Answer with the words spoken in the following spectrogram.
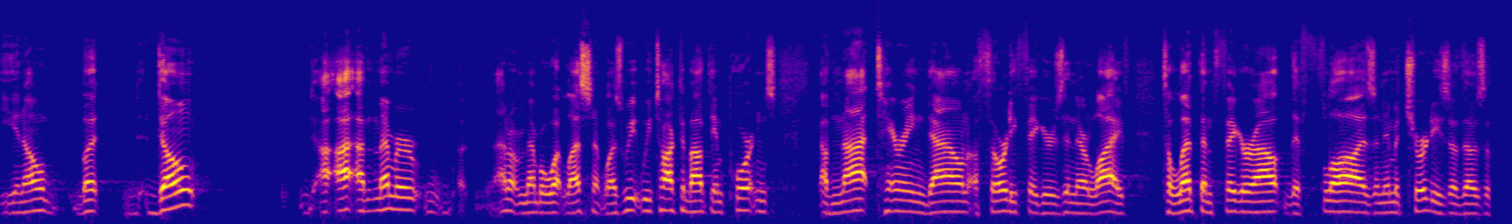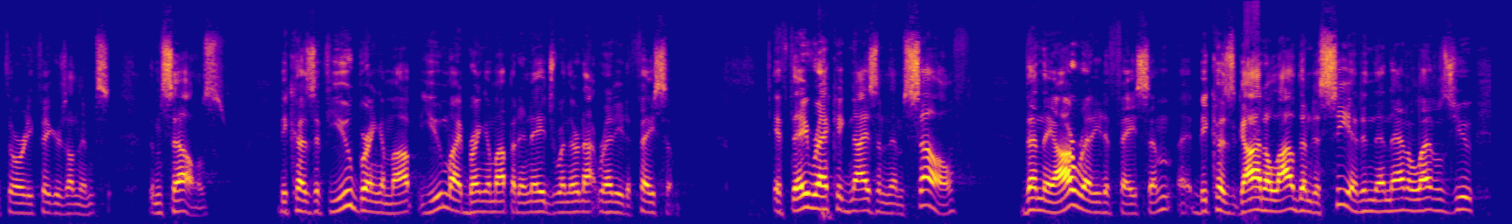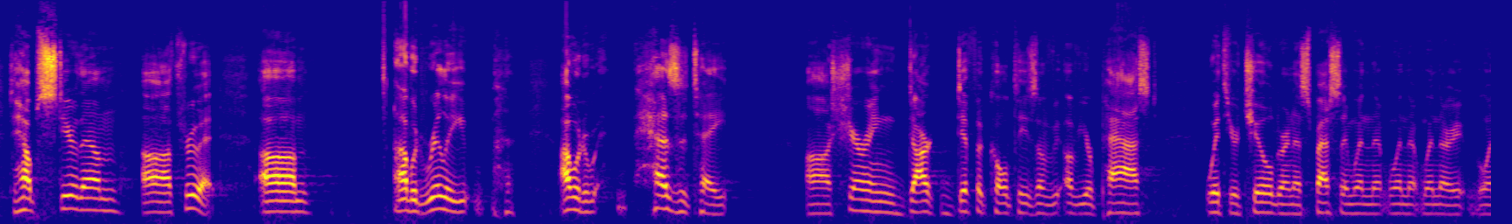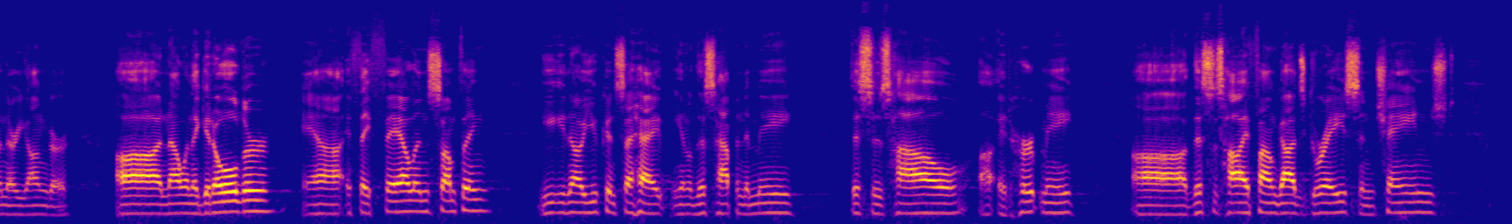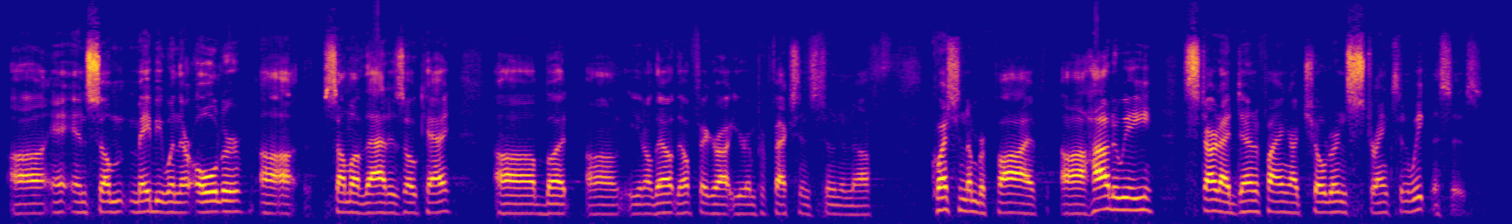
you know, but don't. I, I remember, I don't remember what lesson it was. We, we talked about the importance of not tearing down authority figures in their life to let them figure out the flaws and immaturities of those authority figures on them, themselves. Because if you bring them up, you might bring them up at an age when they're not ready to face them. If they recognize them themselves, then they are ready to face them uh, because God allowed them to see it, and then that allows you to help steer them uh, through it. Um, I would really, I would hesitate uh, sharing dark difficulties of, of your past with your children, especially when, the, when, the, when, they're, when they're younger. Uh, now, when they get older, uh, if they fail in something, you, you, know, you can say, hey, you know, this happened to me. This is how uh, it hurt me. Uh, this is how I found God's grace and changed. Uh, and, and, so maybe when they're older, some of that is okay. Uh, but uh, you know they'll they'll figure out your imperfections soon enough. Question number five uh, How do we start identifying our children's strengths and weaknesses?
